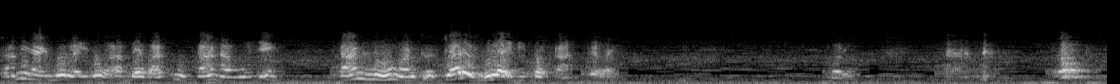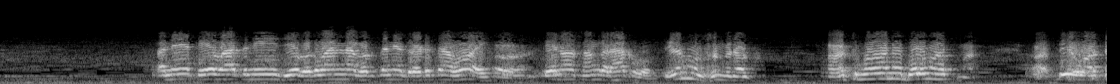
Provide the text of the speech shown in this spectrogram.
સ્વામિનારાયણ બોલાવી દો આ બે વાતનું કાન આવવું છે. કાનનું હું અર્થ ક્યારે ભૂલાય નહીં તો કાન કહેવાય. અને તે વાતની જે ભગવાનના ભક્તને દ્રઢતા હોય તેનો સંગ રાખવો. તેનો સંગ રાખવો. આત્મા અને પરમાત્મા. આ બે વાત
